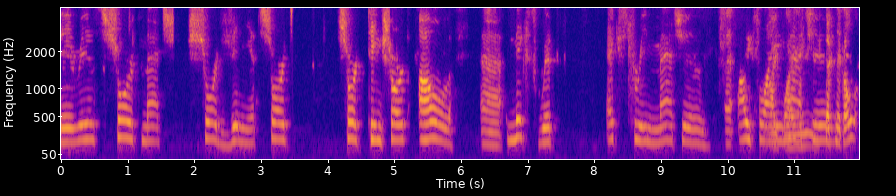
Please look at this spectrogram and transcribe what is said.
there is short match, short vignette, short, short thing, short all uh, mixed with extreme matches, uh, high flying matches, technical,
